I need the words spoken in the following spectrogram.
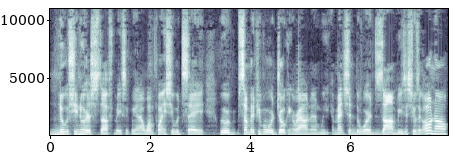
knew she knew her stuff basically. And at one point she would say we were somebody people were joking around and we mentioned the word zombies. And she was like oh no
